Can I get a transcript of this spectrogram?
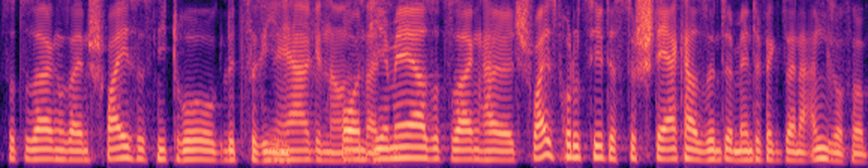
sozusagen sein Schweiß ist Nitroglycerin. Ja, genau. Und je mehr er sozusagen halt Schweiß produziert, desto stärker sind im Endeffekt seine Angriffe.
